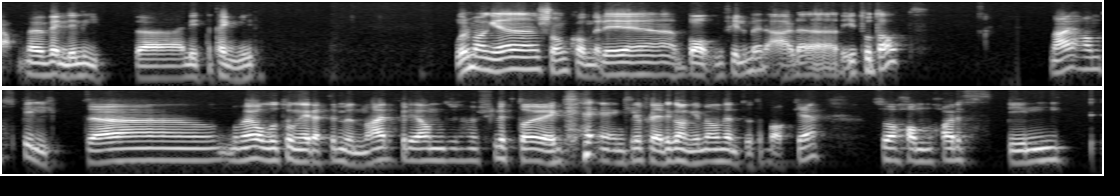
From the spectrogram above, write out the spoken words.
ja, med veldig lite, lite, penger. Hvor mange Sean Connery Bond-filmer er det i totalt? Nei, han spilte Nå må jeg holde tunga rett i munnen her, fordi han slutta jo egentlig flere ganger, men han vendte jo tilbake. Så han har spilt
